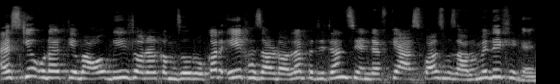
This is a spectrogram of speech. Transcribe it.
एसक्यू उड़द के भाव 20 डॉलर कमज़ोर होकर 1000 डॉलर प्रति टन सीएनएफ के आसपास बाजारों में देखे गए।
